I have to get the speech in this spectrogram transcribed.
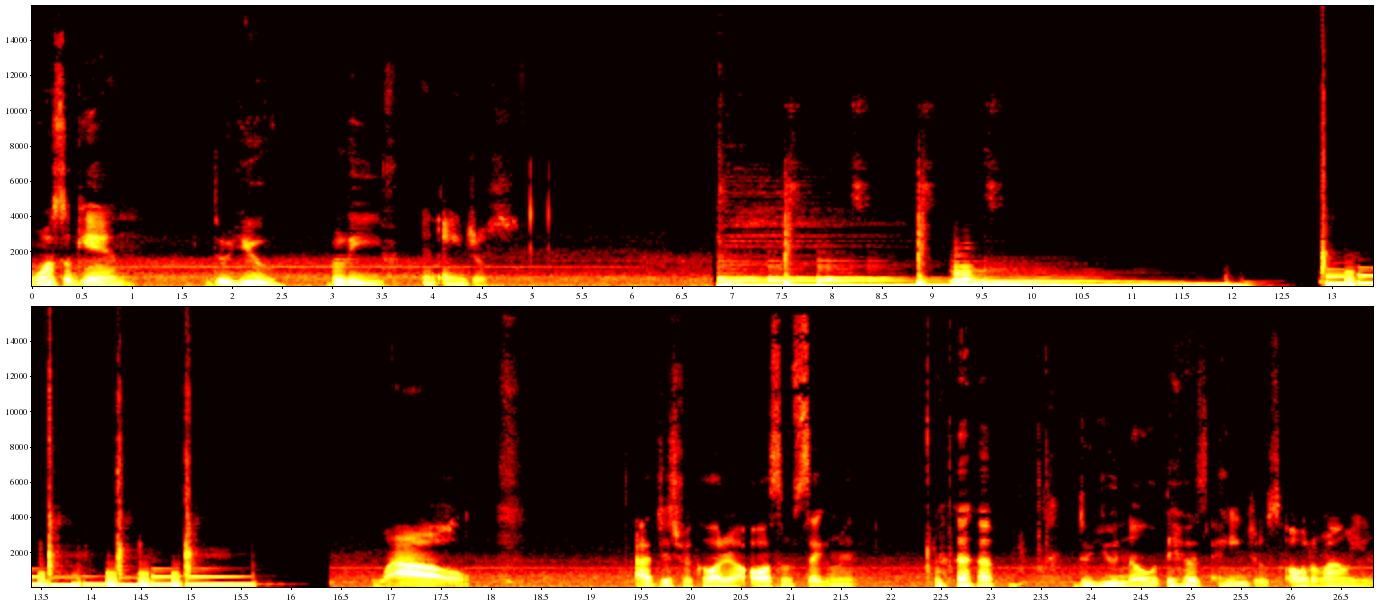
Once again, do you believe in angels? Wow. I just recorded an awesome segment. Do you know there's angels all around you?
